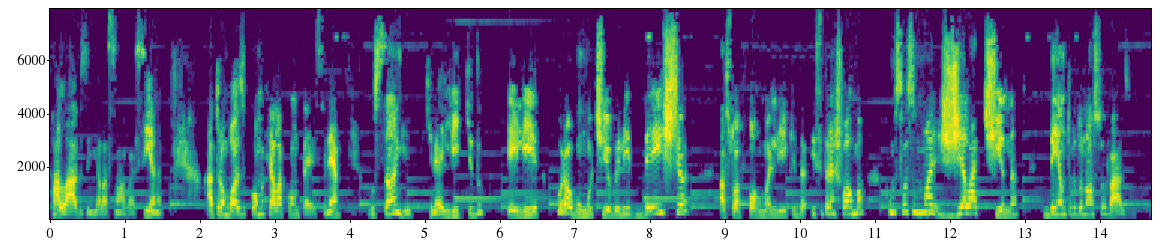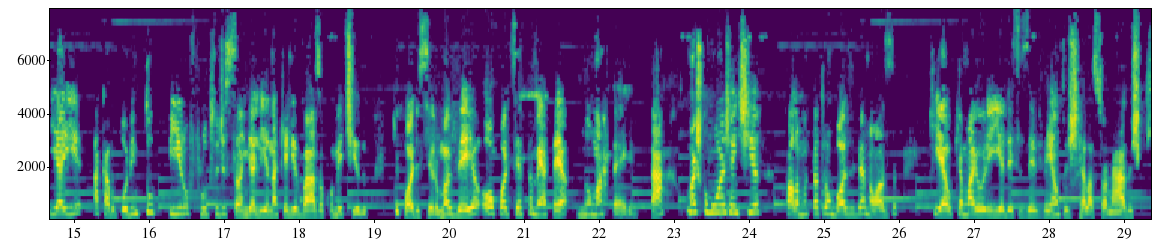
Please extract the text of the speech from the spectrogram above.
falados em relação à vacina. A trombose, como que ela acontece, né? O sangue, que é líquido, ele, por algum motivo, ele deixa a sua forma líquida e se transforma como se fosse uma gelatina dentro do nosso vaso. E aí acaba por entupir o fluxo de sangue ali naquele vaso acometido, que pode ser uma veia ou pode ser também até numa artéria, tá? O mais comum a gente fala muito da trombose venosa, que é o que a maioria desses eventos relacionados, que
